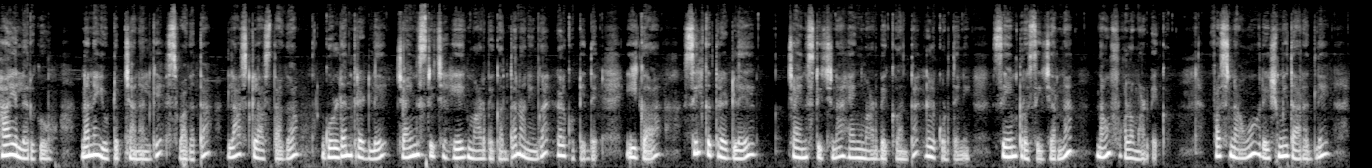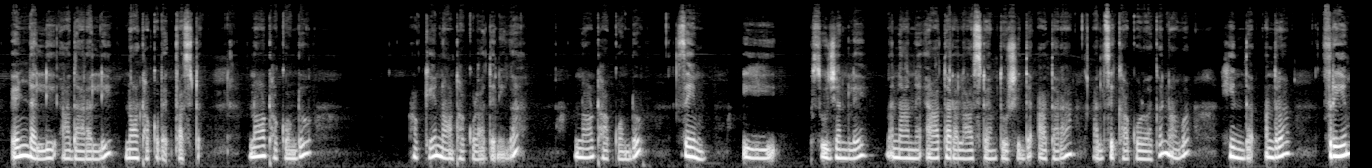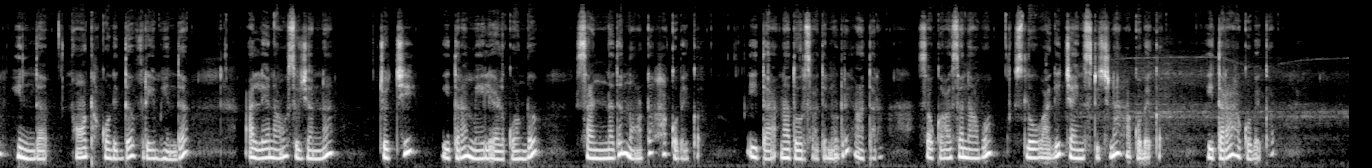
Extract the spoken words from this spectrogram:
Hi ಎಲ್ಲರಿಗೂ. ನನ್ನ YouTube ಚಾನಲ್ಗೆ ಸ್ವಾಗತ. ಲಾಸ್ಟ್ ಕ್ಲಾಸ್ದಾಗ ಗೋಲ್ಡನ್ ಥ್ರೆಡ್ಲೆ ಚೈನ್ ಸ್ಟಿಚ್ ಹೇಗೆ ಮಾಡಬೇಕಂತ ನಾನು ನಿಮ್ಗೆ ಹೇಳ್ಕೊಟ್ಟಿದ್ದೆ. ಈಗ ಸಿಲ್ಕ್ ಥ್ರೆಡ್ಲೆ ಚೈನ್ ಸ್ಟಿಚ್ನ ಹೆಂಗೆ ಮಾಡಬೇಕು ಅಂತ ಹೇಳ್ಕೊಡ್ತೇನೆ. ಸೇಮ್ ಪ್ರೊಸೀಜರ್ನ ನಾವು ಫಾಲೋ ಮಾಡಬೇಕು. ಫಸ್ಟ್ ನಾವು ರೇಷ್ಮೆ ದಾರದಲ್ಲಿ ಎಂಡಲ್ಲಿ ಆ ದಾರಲ್ಲಿ ನಾಟ್ ಹಾಕೋಬೇಕು ಫಸ್ಟ್ ನಾಟ್ ಹಾಕ್ಕೊಂಡು ಓಕೆ ನಾಟ್ ಹಾಕ್ಕೊಳತ್ತೇನೀಗ ನಾಟ್ ಹಾಕ್ಕೊಂಡು ಸೇಮ್ ಈ ಸೂಜನ್ಲೆ ನಾನು ಆ ಥರ ಲಾಸ್ಟ್ ಟೈಮ್ ತೋರಿಸಿದ್ದೆ, ಆ ಥರ ಅಲ್ಲಿ ಸಿಕ್ಕಾಕೊಳ್ಳುವಾಗ ನಾವು ಹಿಂದೆ, ಅಂದ್ರೆ ಫ್ರೇಮ್ ಹಿಂದೆ ನಾಟ್ ಹಾಕ್ಕೊಂಡಿದ್ದ ಫ್ರೇಮ್ ಹಿಂದೆ, ಅಲ್ಲೇ ನಾವು ಸುಜನ್ನ ಚುಚ್ಚಿ ಈ ಥರ ಮೇಲೆ ಎಳ್ಕೊಂಡು ಸಣ್ಣದ ನಾಟ್ ಹಾಕ್ಕೋಬೇಕು. ಈ ಥರ ನಾ ತೋರಿಸಾತೀನಿ ನೋಡ್ರಿ, ಆ ಥರ. ಸಾವಕಾಶ ನಾವು ಸ್ಲೋವಾಗಿ ಚೈನ್ ಸ್ಟಿಚ್ನ ಹಾಕ್ಕೋಬೇಕು. ಈ ಥರ ಹಾಕೋಬೇಕು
